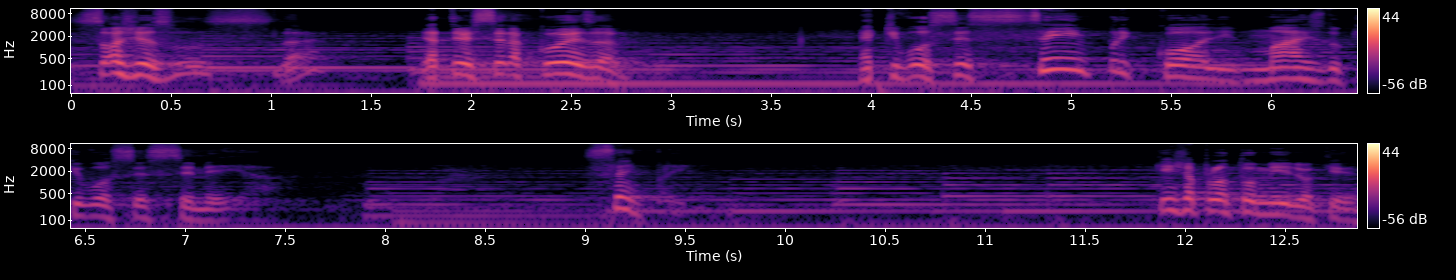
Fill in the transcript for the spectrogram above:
Só Jesus, né? E a terceira coisa é que você sempre colhe mais do que você semeia. Sempre. Quem já plantou milho aqui?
